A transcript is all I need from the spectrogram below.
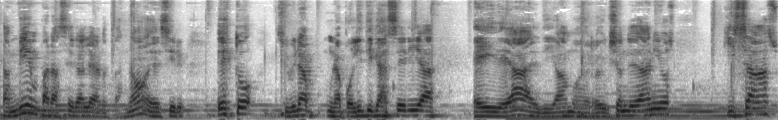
también para hacer alertas, ¿no? Es decir, esto, si hubiera una política seria e ideal, digamos, de reducción de daños, quizás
